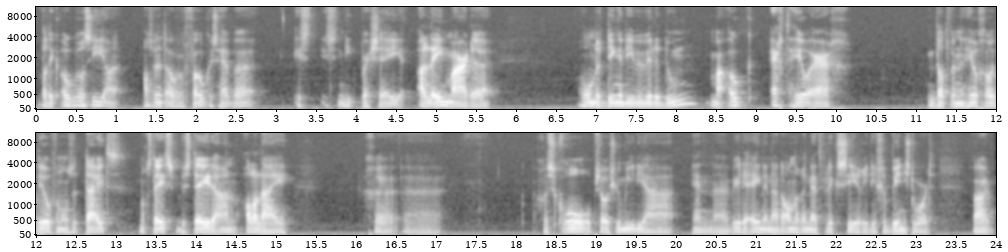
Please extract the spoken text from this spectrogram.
wat ik ook wil zien, a- als we het over focus hebben, is, is niet per se alleen maar de honderd dingen die we willen doen, maar ook echt heel erg dat we een heel groot deel van onze tijd nog steeds besteden aan allerlei ge, eh, gescroll op social media en eh, weer de ene na de andere Netflix-serie die gebinged wordt, waar,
